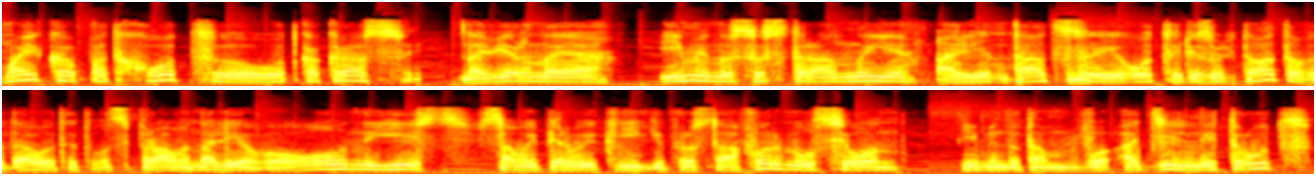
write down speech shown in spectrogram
Майка подход э, вот как раз, наверное, именно со стороны ориентации от результатов, да, вот это вот справа налево, он и есть в самой первой книге. Просто оформился он именно там в отдельный труд,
